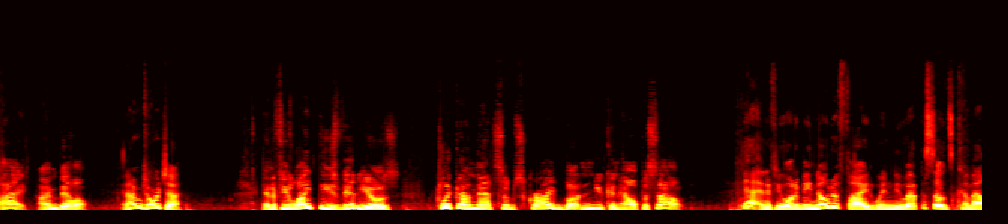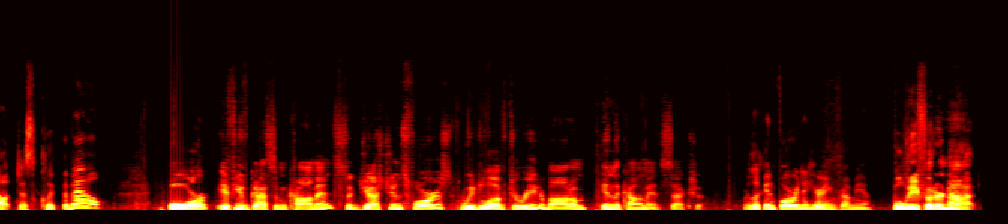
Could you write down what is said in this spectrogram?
Hi, I'm Bill. And I'm Georgia. And if you like these videos, click on that subscribe button. You can help us out. Yeah, and if you want to be notified when new episodes come out, just click the bell. Or if you've got some comments, suggestions for us, we'd love to read about them in the comments section. We're looking forward to hearing from you. Believe it or not.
